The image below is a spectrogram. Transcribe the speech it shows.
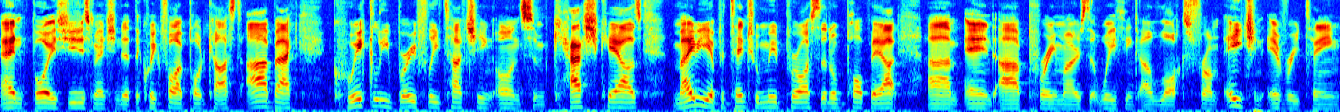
And boys, you just mentioned it. The Quickfire podcast are back. Quickly, briefly touching on some cash cows, maybe a potential mid price that'll pop out, um, and our primos that we think are locks from each and every team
